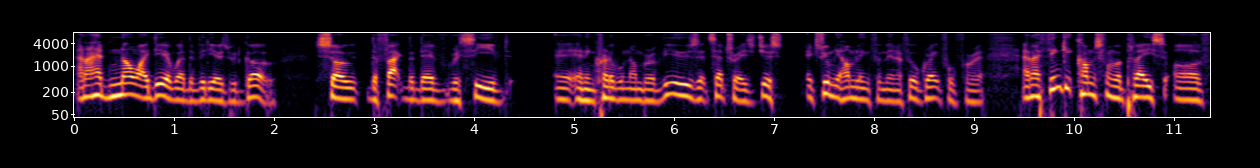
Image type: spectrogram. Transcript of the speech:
And I had no idea where the videos would go. So the fact that they've received an incredible number of views, etc., is just extremely humbling for me, and I feel grateful for it. And I think it comes from a place of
